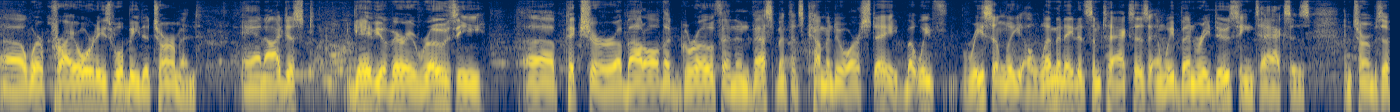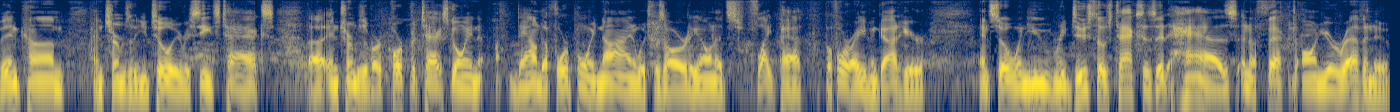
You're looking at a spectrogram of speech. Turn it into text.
uh, where priorities will be determined. And I just gave you a very rosy uh, picture about all the growth and investment that's come into our state. But we've recently eliminated some taxes and we've been reducing taxes in terms of income, in terms of the utility receipts tax, uh, in terms of our corporate tax going down to 4.9, which was already on its flight path before I even got here. And so when you reduce those taxes, it has an effect on your revenue.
